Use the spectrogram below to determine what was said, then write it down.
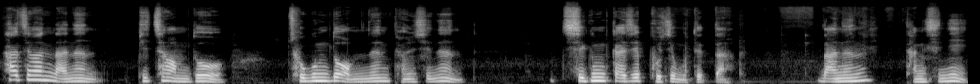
하지만 나는 비참함도 조금도 없는 변신은 지금까지 보지 못했다. 나는 당신이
